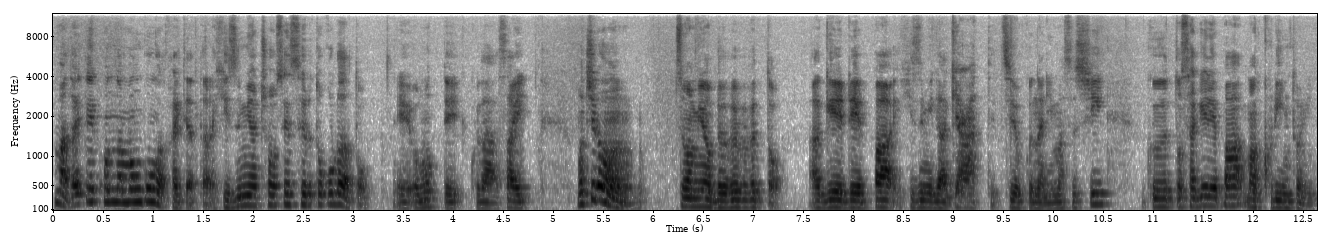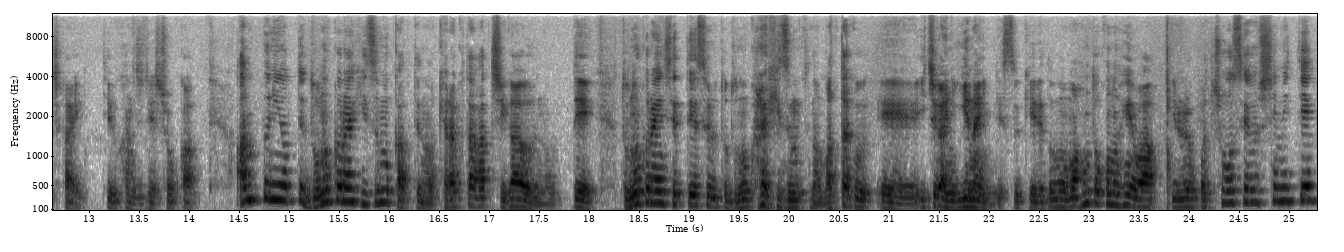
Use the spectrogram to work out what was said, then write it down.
まあ、大体こんな文言が書いてあったら、歪みを調整するところだと思ってください。もちろん、つまみをブブブブッと上げれば、歪みがギャーって強くなりますし、ぐーっと下げれば、まあ、クリントンに近いという感じでしょうか。アンプによってどのくらい歪むかというのはキャラクターが違うので、どのくらいに設定するとどのくらい歪むというのは全く、一概に言えないんですけれども、まあ、本当この辺はいろいろ調整をしてみて、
